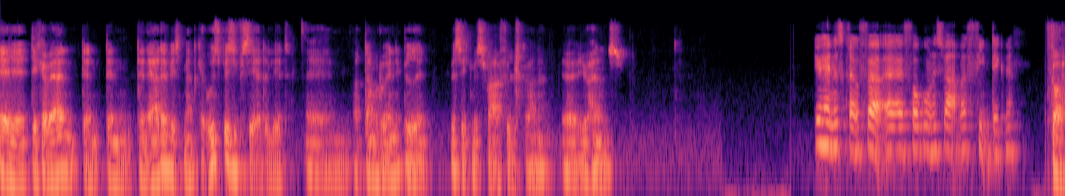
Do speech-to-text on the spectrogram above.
Øh, det kan være, at den, den, den er det, hvis man kan udspecificere det lidt, øh, og der må du endelig byde ind hvis ikke mit svar er fyldskørende. Øh, Johannes. Johannes skrev før, at foregående svar var fint dækkende. Godt.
